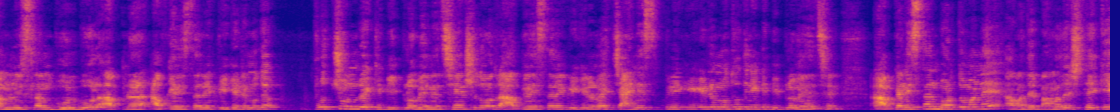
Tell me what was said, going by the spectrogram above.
আমিনুল ইসলাম বুলবুল আপনার আফগানিস্তানের ক্রিকেটের মধ্যে প্রচণ্ড একটি বিপ্লব এনেছেন। শুধুমাত্র আফগানিস্তানের ক্রিকেটে নয়, চাইনিজ ক্রিকেটের মধ্যেও তিনি একটি বিপ্লব এনেছেন। আফগানিস্তান বর্তমানে আমাদের বাংলাদেশ থেকে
